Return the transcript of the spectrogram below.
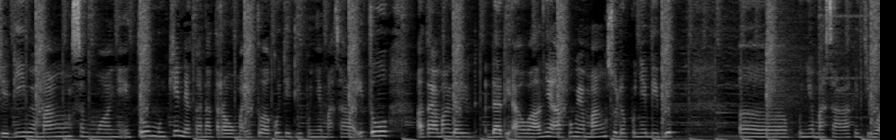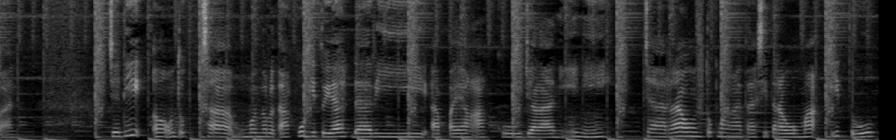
jadi memang semuanya itu mungkin ya karena trauma itu aku jadi punya masalah itu atau emang dari dari awalnya aku memang sudah punya bibit uh, punya masalah kejiwaan. Jadi uh, untuk menurut aku gitu ya dari apa yang aku jalani ini cara untuk mengatasi trauma itu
